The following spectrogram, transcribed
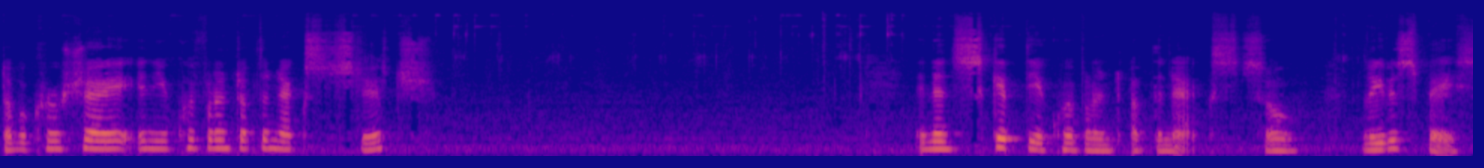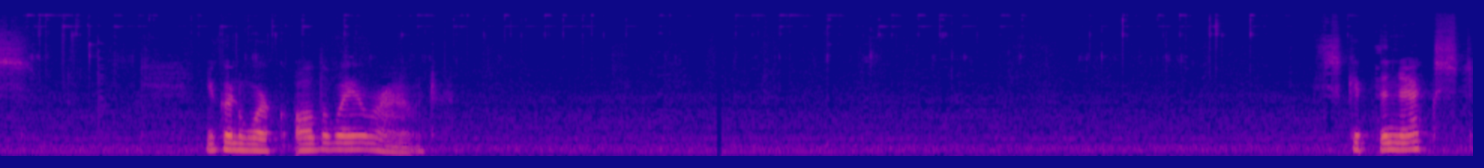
double crochet in the equivalent of the next stitch, and then skip the equivalent of the next. So leave a space. You're going to work all the way around. Skip the next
